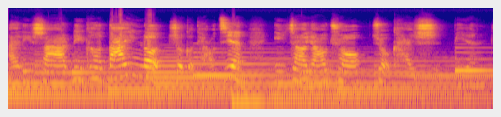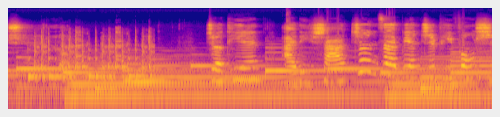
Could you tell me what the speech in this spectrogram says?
艾丽莎立刻答应了这个条件，依照要求就开始编织了。这天，艾丽莎正在编织披风时，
